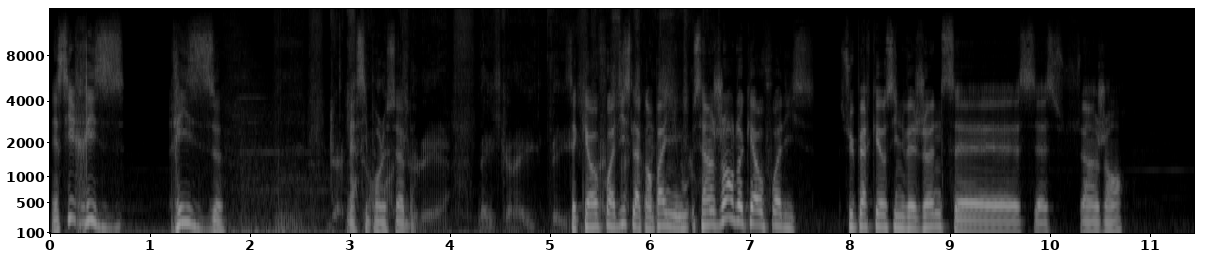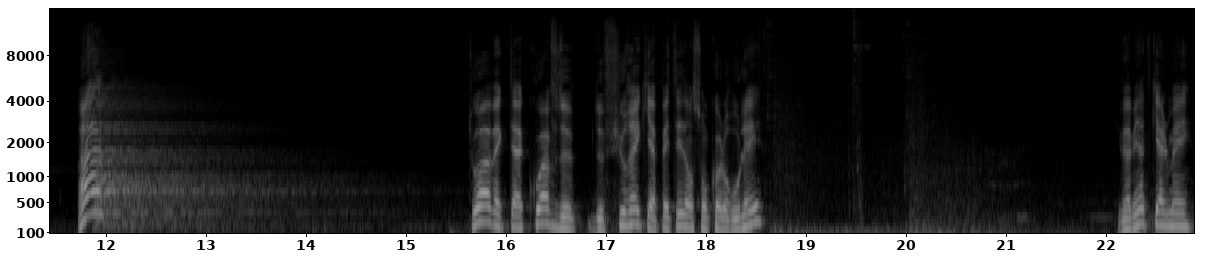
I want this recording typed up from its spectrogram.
Merci Riz. Riz. Merci pour le sub. C'est Chaos x10 la campagne. C'est un genre de Chaos x10. Super Chaos Invasion, c'est un genre. Hein? Toi, avec ta coiffe de, furet qui a pété dans son col roulé, tu vas bien te calmer.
